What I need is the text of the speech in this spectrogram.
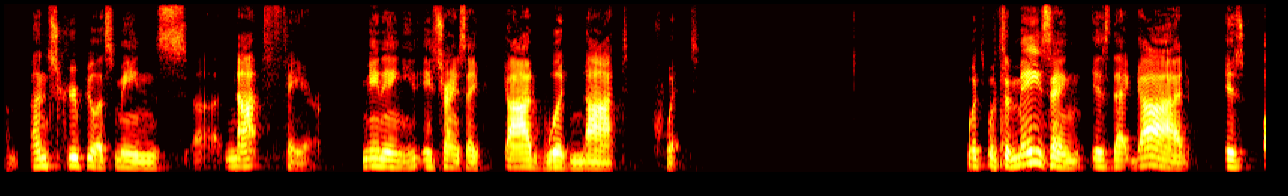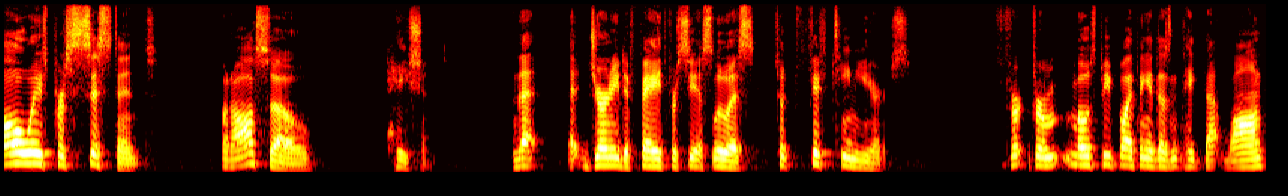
Um, unscrupulous means uh, not fair, meaning he's trying to say God would not quit. What's, what's amazing is that God is always persistent, but also patient. And that, that journey to faith for C.S. Lewis took 15 years. For, for most people, I think it doesn't take that long,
